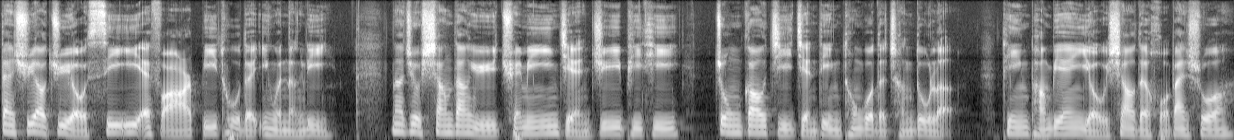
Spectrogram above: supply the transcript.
但需要具有 CEFR B2 的英文能力。那就相当于全民英检 GEPT 中高级检定通过的程度了。听旁边有效的伙伴说，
